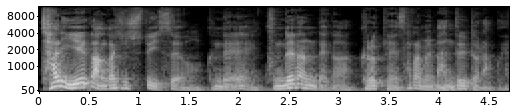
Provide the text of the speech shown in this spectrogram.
잘 이해가 안 가실 수도 있어요. 근데 군대라는 데가 그렇게 사람을 만들더라고요.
